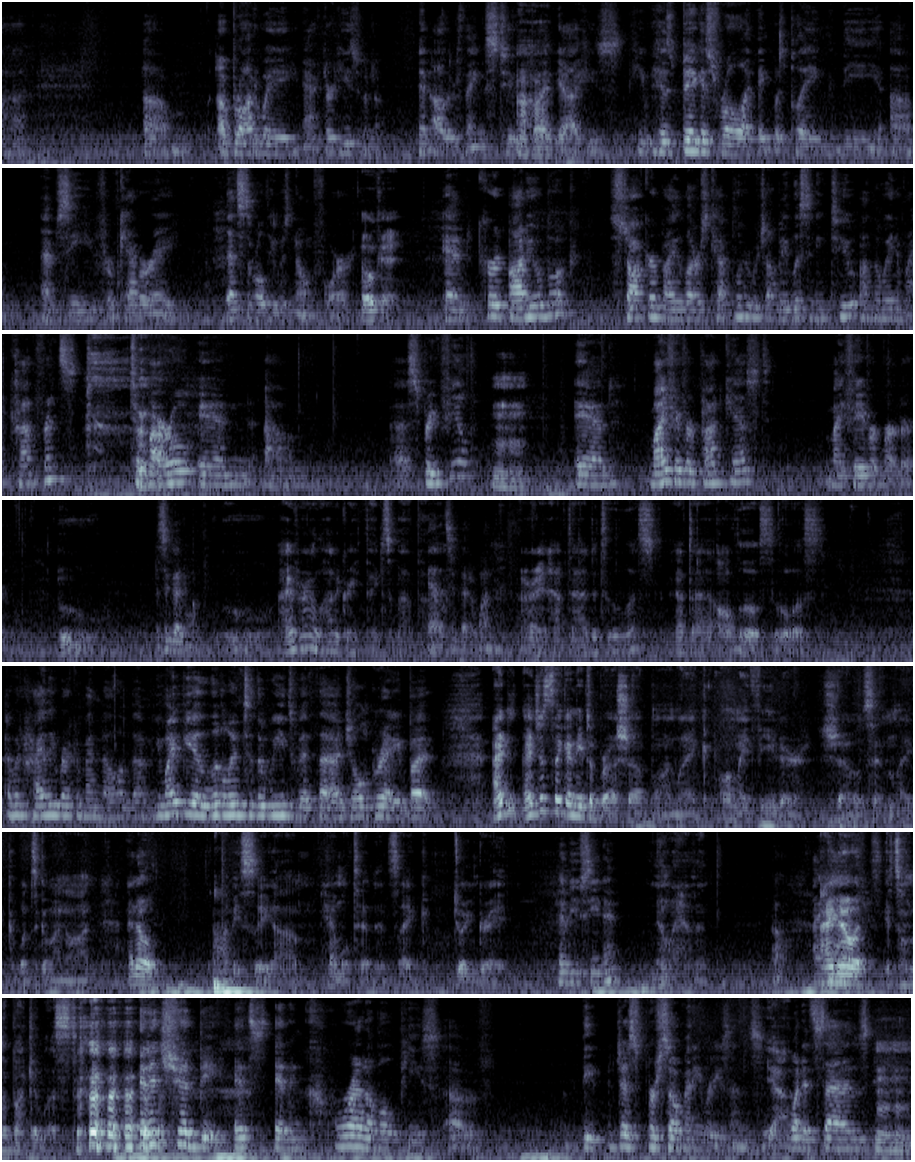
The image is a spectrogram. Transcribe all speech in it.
um, a Broadway actor. He's been in other things too, Uh-huh. but yeah, he's he, his biggest role I think was playing the um, MC from Cabaret. That's the role he was known for. Okay. And current audiobook, Stalker by Lars Kepler, which I'll be listening to on the way to my conference tomorrow in um, uh, Springfield. mm-hmm. And my favorite podcast, My Favorite Murder. Ooh. It's a good one. Ooh. I've heard a lot of great things about that. Yeah, it's a good one. All right, have to add it to the list. Have to add all those to the list. I would highly recommend all of them. You might be a little into the weeds with uh, Joel Grey, but I, I just think I need to brush up on like all my theater shows and like what's going on. I know, obviously, um, Hamilton is like doing great. have you seen it? No, I haven't. I, know it's it's on the bucket list. and it should be. It's an incredible piece of the just for so many reasons. Yeah. What it says, hmm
